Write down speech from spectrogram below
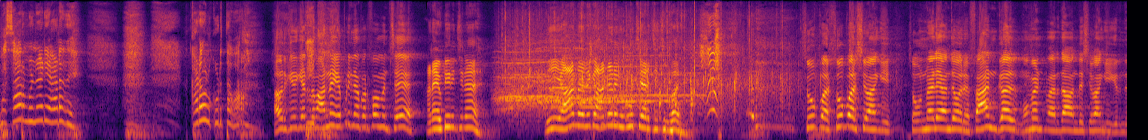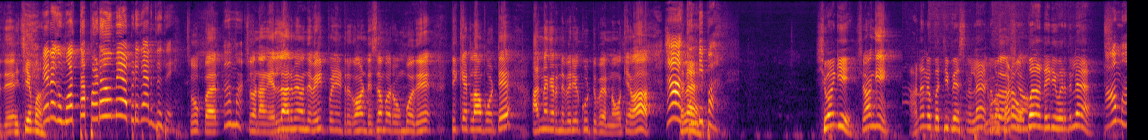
இப்ப சார் முன்னாடி ஆடுது. கடவுள் கொடுத்த வரம். அவருக்கு இது கேட்டல அண்ணன் எப்படி நான் பெர்ஃபார்மன்ஸ் அண்ணா எப்படி இருந்துச்சுண்ணே? நீ அண்ணனுக்கு அண்ணனுக்கு மூச்சு அரைச்சிச்சு பாரு. சூப்பர் சூப்பர் சிவாங்கி. ஸோ உண்மையிலேயே வந்து ஒரு ஃபேன் கேர்ள் மூமெண்ட் மாதிரி தான் வந்து சிவாங்கி இருந்தது. நிச்சயமா. எனக்கு மொத்த படமுமே அப்படிதான் இருந்தது. சூப்பர் ஆமா. ஸோ நாங்க எல்லாருமே வந்து வெயிட் பண்ணிட்டு இருக்கோம். டிசம்பர் ஒன்பது டிக்கெட்லாம் போட்டு அண்ணங்க ரெண்டு பேரையும் கூட்டு போயிடணும். ஓகேவா. கண்டிப்பா. சிவாங்கி சிவாங்கி. அண்ணனை பத்தி பேசணும்ல நம்ம படம். ஒன்பதாம் தேதி வருதுல்ல ஆமா.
